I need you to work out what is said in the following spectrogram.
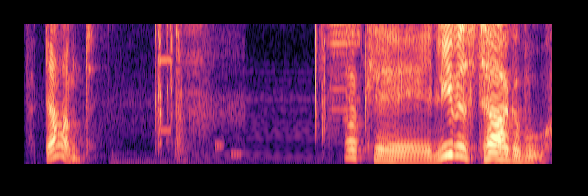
Verdammt. Okay, liebes Tagebuch.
